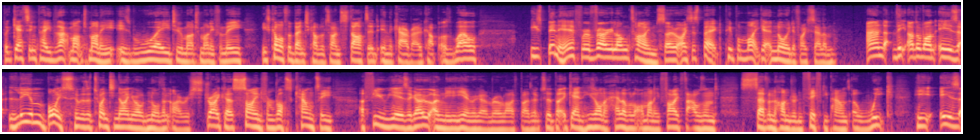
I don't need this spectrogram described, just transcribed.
but getting paid that much money is way too much money for me. He's come off the bench a couple of times, started in the Carabao Cup as well. He's been here for a very long time, so I suspect people might get annoyed if I sell him. And the other one is Liam Boyce, who is a 29 year old Northern Irish striker signed from Ross County a few years ago, only a year ago in real life by the looks of it. But again, he's on a hell of a lot of money £5,750 a week. He is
